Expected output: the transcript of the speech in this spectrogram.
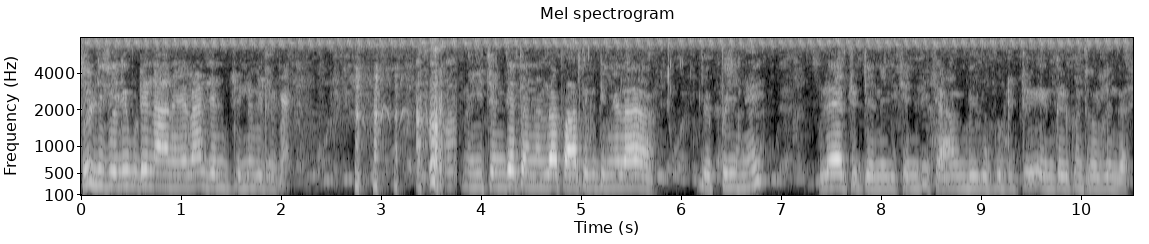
சொல்லி சொல்லிவிட்டு நானே தான் செஞ்சு தின்னுக்கிட்டு இருக்கேன். நீங்கள் செஞ்சதை நல்லா பார்த்துக்கிட்டீங்களா? எப்படின்னு விளையாட்டு இன்னைக்கு செஞ்சு சாமி கும்பிட்டுட்டு எங்களுக்கும் சொல்லுங்கள்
